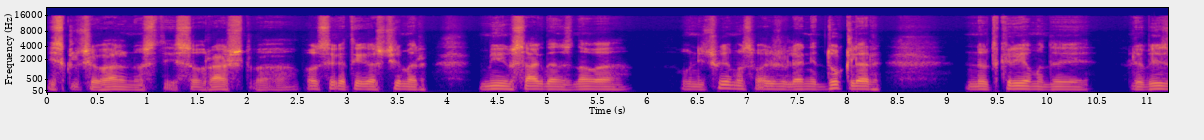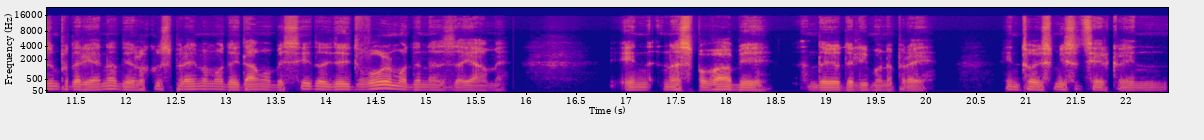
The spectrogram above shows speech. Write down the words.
izključevalnosti, sovraštva vsega tega, s čimer mi vsak dan znova uničujemo svoje življenje, dokler ne odkrijemo, da je ljubezen podarjena, da jo lahko sprejmemo, da ji damo besedo, da ji dovolimo, da nas zajame in nas povabi, da jo delimo naprej. In to je smisel Cerkve in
